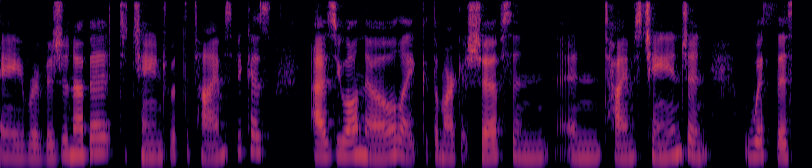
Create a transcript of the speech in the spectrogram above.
a revision of it to change with the times because as you all know like the market shifts and and times change and with this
